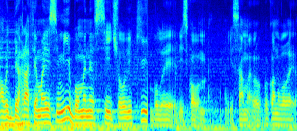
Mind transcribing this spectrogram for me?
мабуть, біографія моєї сім'ї, бо мене всі чоловіки були військовими і саме виконували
